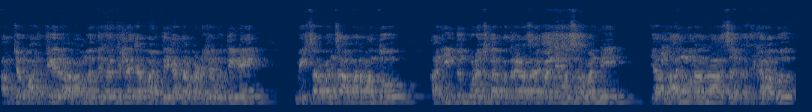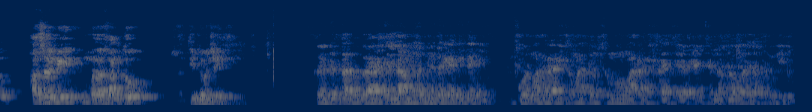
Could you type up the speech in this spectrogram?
आमच्या भारतीय अहमदनगर जिल्ह्याच्या भारतीय जनता पार्टीच्या वतीने मी सर्वांचा आभार मानतो आणि इथून पुढे सुद्धा पत्रकार साहेबांनी व सर्वांनी या लहान मुलांना सहकार्य करावं असं मी सांगतो. जय कर्जत तालुका जिल्हा अहमदनगर या ठिकाणी बोल महाराष्ट्र माध्यम समूह महाराष्ट्र राज्य यांच्या नवरा आपण दिन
